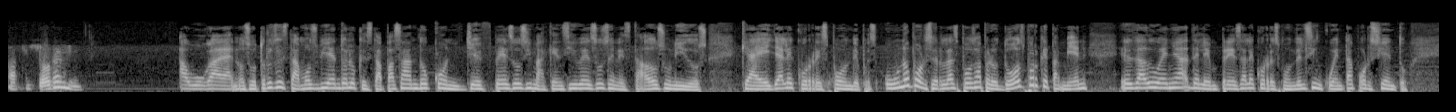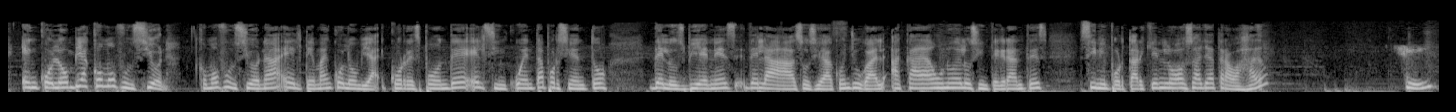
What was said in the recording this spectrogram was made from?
A sus. Abogada, nosotros estamos viendo lo que está pasando con Jeff Bezos y Mackenzie Bezos en Estados Unidos, que a ella le corresponde, pues uno por ser la esposa, pero dos porque también es la dueña de la empresa, le corresponde el 50%. En Colombia, ¿cómo funciona? ¿Cómo funciona el tema en Colombia? ¿Corresponde el 50% de los bienes de la sociedad conyugal a cada uno de los integrantes sin importar quién los haya trabajado? Sí,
